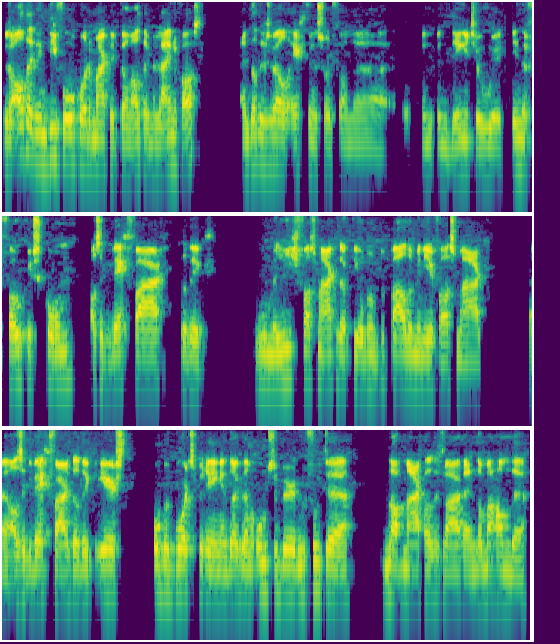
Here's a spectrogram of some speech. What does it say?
Dus altijd in die volgorde maak ik dan altijd mijn lijnen vast. En dat is wel echt een soort van een, een dingetje hoe ik in de focus kom als ik wegvaar. Dat ik moet mijn leash vastmaken, dat ik die op een bepaalde manier vastmaak. Uh, als ik wegvaar, dat ik eerst op het bord spring en dat ik dan om zijn beurt mijn voeten nat maak als het ware en dan mijn handen.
